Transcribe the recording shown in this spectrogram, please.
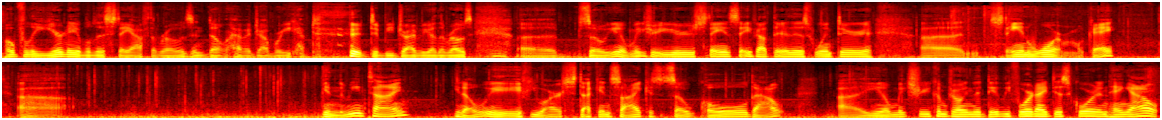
hopefully you're able to stay off the roads and don't have a job where you have to, to be driving on the roads. Uh, so, you know, make sure you're staying safe out there this winter, uh, staying warm, okay? Uh, in the meantime, you know, if you are stuck inside because it's so cold out, uh, you know, make sure you come join the daily Fortnite Discord and hang out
